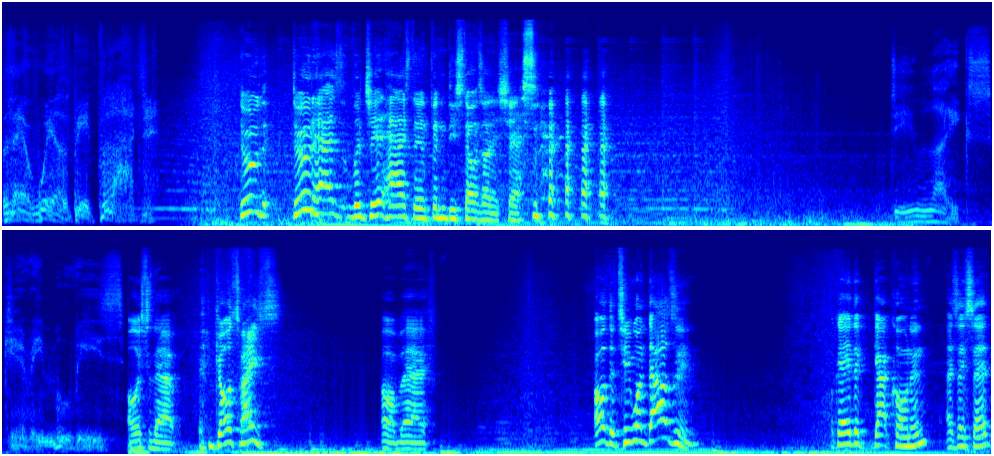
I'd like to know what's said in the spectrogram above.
There will be blood. Dude, dude has legit has the Infinity Stones on his chest. like scary movies? oh, listen to that. Ghostface! Oh man. Oh, the T1000! Okay, they got Conan, as I said.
